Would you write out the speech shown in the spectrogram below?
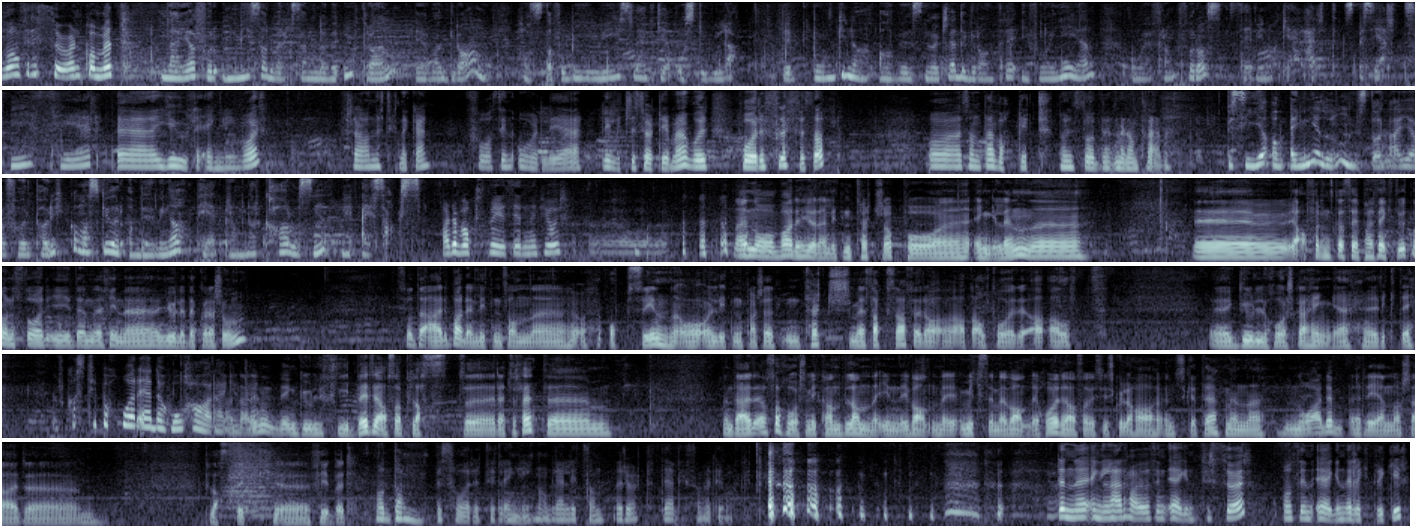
Nå har frisøren kommet. Leder for omviserverksemda ved Operaen, Eva Gran, haster forbi lyslenker og stoler. Det bugner av snøkledde grantre i foajeen, og framfor oss ser vi noe helt spesielt. Vi ser eh, juleengelen vår fra Nøtteknekkeren få sin årlige lille frisørtime, hvor håret fluffes opp. Og sånn at det er vakkert når hun står mellom trærne. Ved sida av Engelen står leder for parykk- og maskøravdelinga, Per Ragnar Karlsen, med ei saks. Har det vokst mye siden i fjor? Nei, nå bare gjør jeg en liten touch-up på eh, Engelen. Eh, eh, ja, for den skal se perfekt ut når den står i den fine juledekorasjonen. Så det er bare en liten sånn oppsyn og en liten kanskje touch med saksa for at alt, hår, alt gullhår skal henge riktig. Hva slags type hår er det hun har, egentlig? det er en, en gull fiber, altså plast, eh, rett og slett. Eh, men det er også hår som vi kan blande inn i van, mikse med vanlig hår, altså hvis vi skulle ha ønsket det. Men nå er det ren og skjær plastikkfiber. Nå dampes håret til engelen. Nå blir jeg litt sånn rørt. Det er liksom veldig vakkert. Denne engelen her har jo sin egen frisør og sin egen elektriker.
